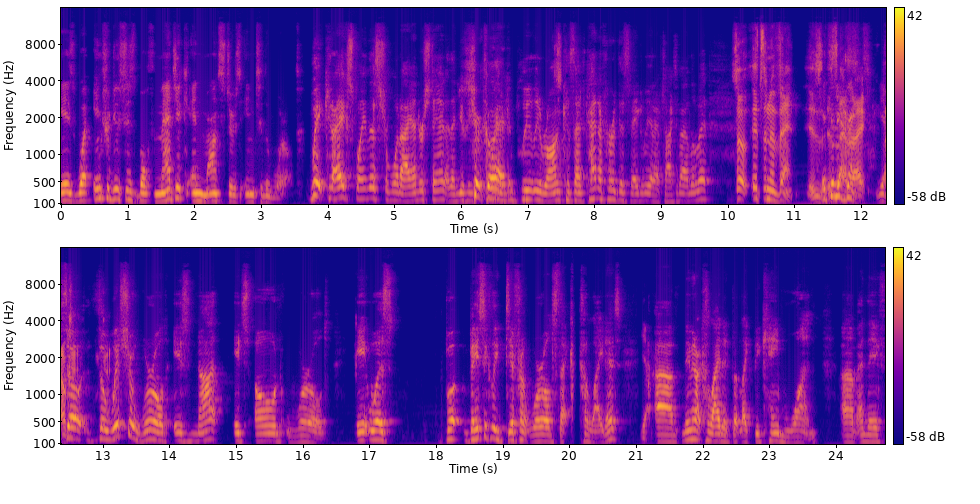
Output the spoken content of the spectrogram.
is what introduces both magic and monsters into the world. Wait, can I explain this from what I understand, and then you can sure go ahead. Completely wrong because I've kind of heard this vaguely, and I've talked about it a little bit. So it's an event. Is, is that event. right? Yeah. Okay. So the Witcher world is not its own world. It was basically different worlds that collided. Yeah. Um, maybe not collided, but like became one. Um, and they've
